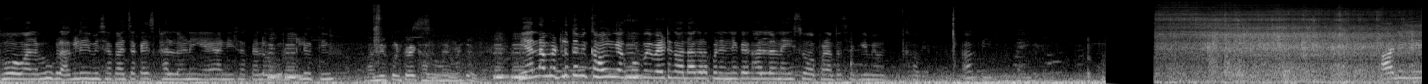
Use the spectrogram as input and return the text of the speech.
हो मला भूक लागली. मी सकाळचं काहीच खाल्लं नाही आहे आणि सकाळी लवकर उठली होती. आम्ही पण काही खाल्लं नाही माहिती मी यांना म्हटलं तर मी खाऊन घ्या. खूप वेळ ठेवावं लागलं पण यांनी काही खाल्लं नाही. सो आपण आता सगळी मिळून खाऊया. ओके आणि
